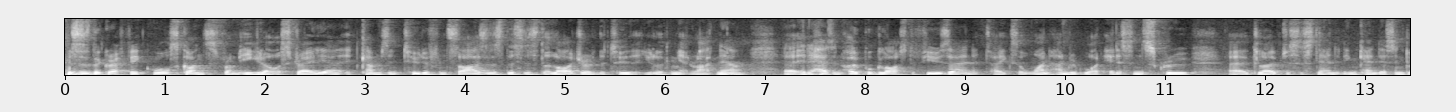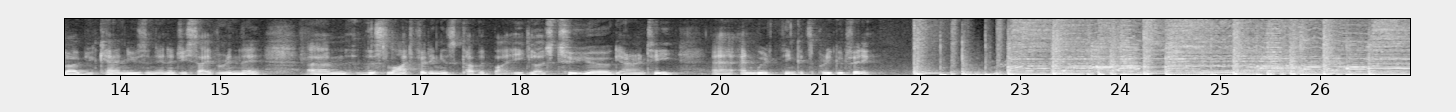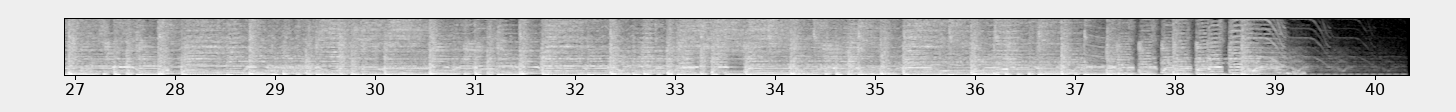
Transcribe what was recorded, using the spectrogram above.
This is the Grafik wall sconce from Eglo Australia. It comes in two different sizes. This is the larger of the two that you're looking at right now. Uh, it has an opal glass diffuser and it takes a 100 watt Edison screw uh, globe, just a standard incandescent globe. You can use an energy saver in there. Um, this light fitting is covered by Eglo's two year guarantee uh, and we think it's a pretty good fitting.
